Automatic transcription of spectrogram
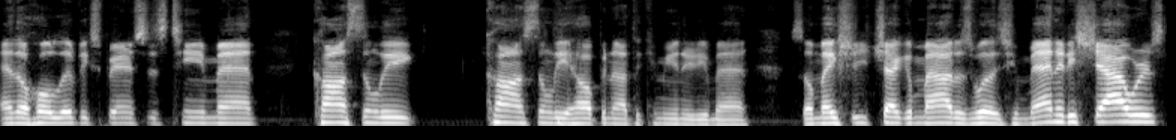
And the whole Lived Experiences team, man. Constantly, constantly helping out the community, man. So make sure you check them out as well as Humanity Showers.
